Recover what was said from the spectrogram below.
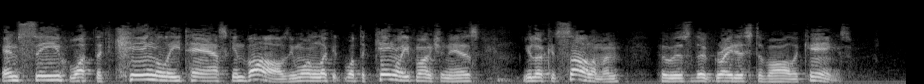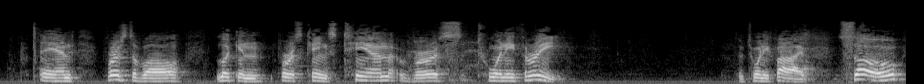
and see what the kingly task involves. You want to look at what the kingly function is, you look at Solomon, who is the greatest of all the kings. And first of all, Look in 1 Kings 10, verse 23 to 25. So,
